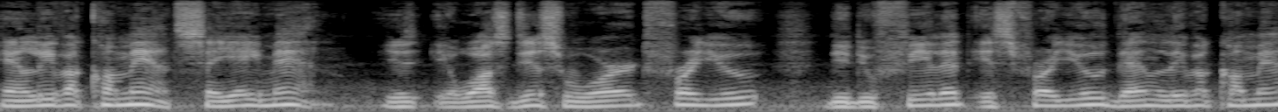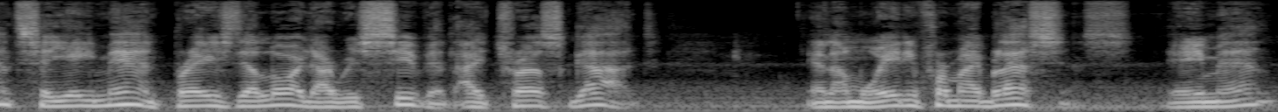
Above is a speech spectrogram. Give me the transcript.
and leave a comment. Say amen. It was this word for you? Did you feel it? It's for you? Then leave a comment. Say amen. Praise the Lord. I receive it. I trust God. And I'm waiting for my blessings. Amen.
